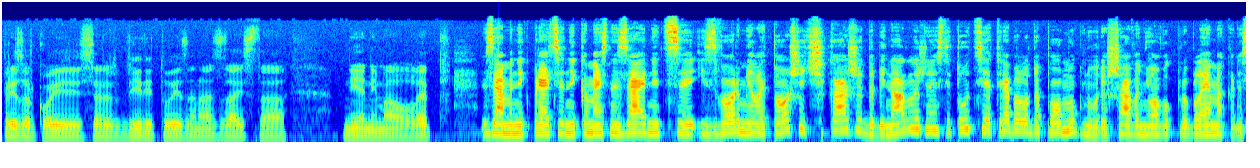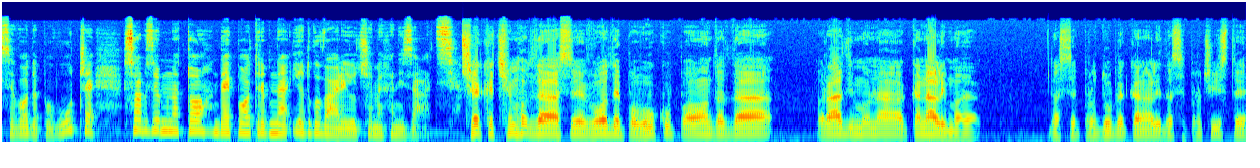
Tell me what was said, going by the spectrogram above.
prizor koji se vidi tu iza nas zaista nije ni malo lep. Zamenik predsjednika mesne zajednice Izvor Mile Tošić kaže da bi nadležne institucije trebalo da pomognu u rešavanju ovog problema kada se voda povuče, s obzirom na to da je potrebna i odgovarajuća mehanizacija. Čekat ćemo da se vode povuku, pa onda da radimo na kanalima, da se prodube kanali, da se pročiste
